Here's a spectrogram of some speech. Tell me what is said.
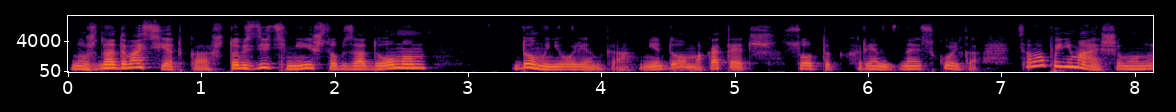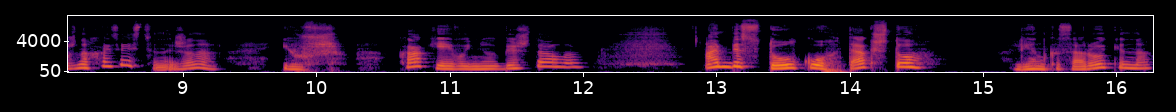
нужна домоседка, чтоб с детьми, чтоб за домом. Дом у него, Ленка, не дом, а коттедж, соток, хрен знает сколько. Сама понимаешь, ему нужна хозяйственная жена. И уж как я его не убеждала. А без толку, так что... Ленка Сорокина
